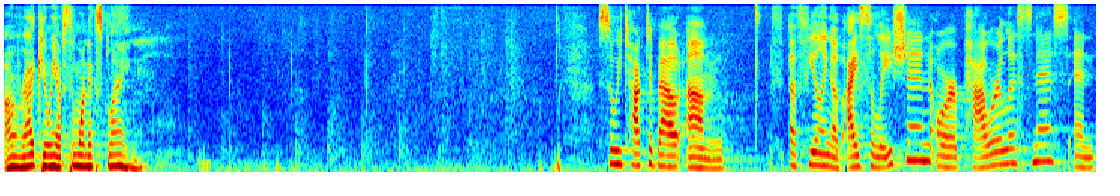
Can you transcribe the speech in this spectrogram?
All right, can we have someone explain? So we talked about um, a feeling of isolation or powerlessness and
